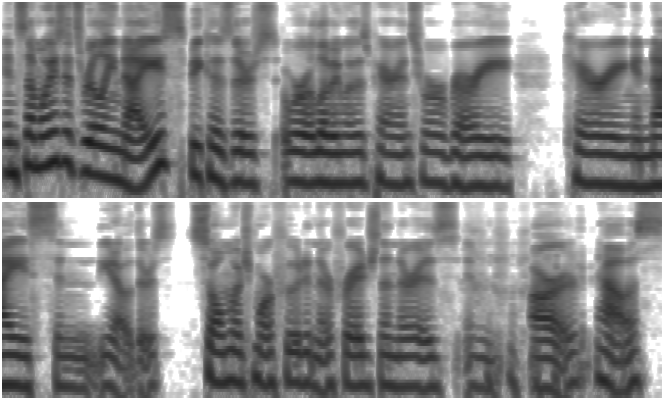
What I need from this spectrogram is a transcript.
in some ways it's really nice because there's we're living with his parents who are very caring and nice and you know there's so much more food in their fridge than there is in our house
